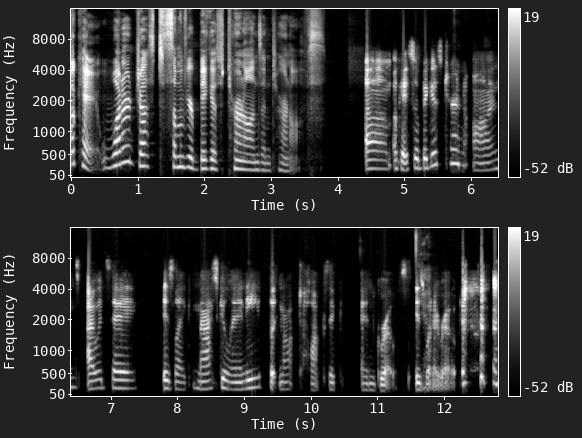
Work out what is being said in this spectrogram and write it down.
Okay, what are just some of your biggest turn ons and turn offs? Um, okay, so biggest turn ons, I would say, is like masculinity, but not toxic and gross, is Yeah. what I wrote.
